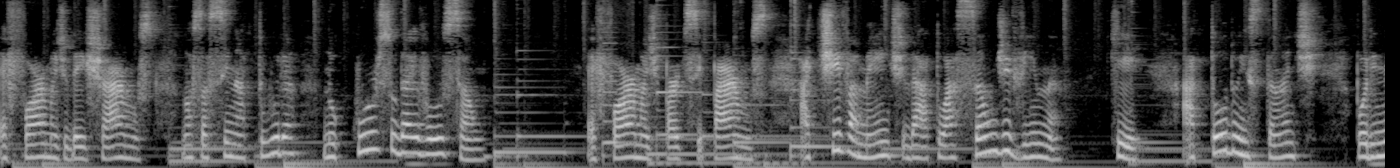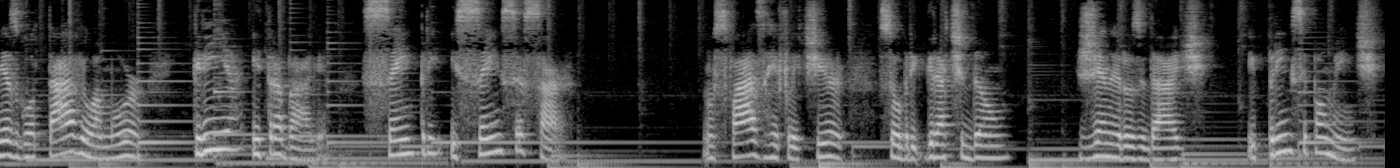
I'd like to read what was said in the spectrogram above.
é forma de deixarmos nossa assinatura no curso da evolução. É forma de participarmos ativamente da atuação divina que, a todo instante, por inesgotável amor, cria e trabalha, sempre e sem cessar. Nos faz refletir sobre gratidão, generosidade e, principalmente,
